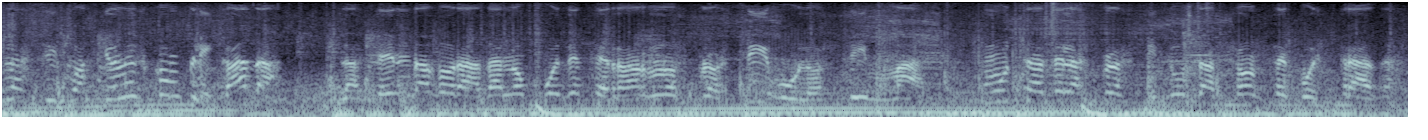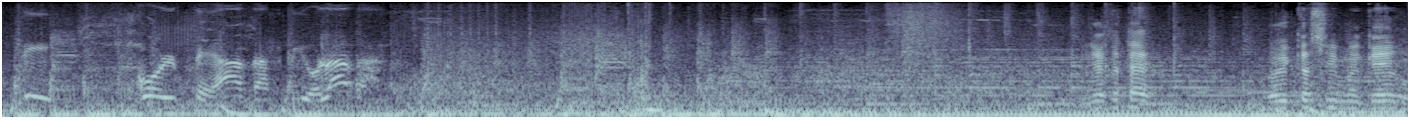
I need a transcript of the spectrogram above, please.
La situación es complicada. La senda dorada no puede cerrar los prostíbulos sin más. Muchas de las prostitutas son secuestradas, sí. Golpeadas, violadas. Ya que te... Hoy casi me caigo.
